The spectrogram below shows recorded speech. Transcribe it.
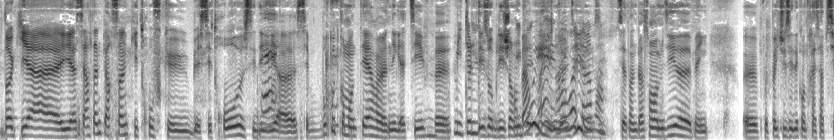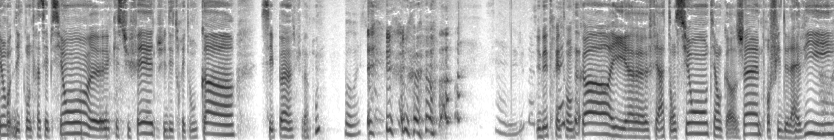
Donc il y a, il y a certaines personnes qui trouvent que ben, c'est trop, c'est des, euh, c'est beaucoup de commentaires euh, négatifs, euh, Mais ils te le disent. désobligeants. Ben oui, ouais, ils ah le ouais, disent. carrément. Certaines personnes vont me dire, euh, ben, euh, pouvez pas utiliser des contraceptions, des contraceptions. euh, Qu'est-ce que tu fais? Tu détruis ton corps. C'est pas, tu la prends Bah ouais. Tu détruis ton corps et euh, fais attention. Tu es encore jeune, profite de la vie.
